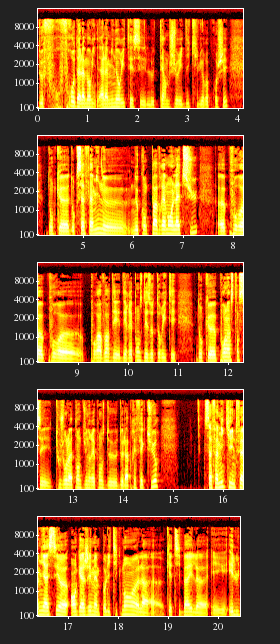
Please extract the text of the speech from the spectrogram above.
de fraude à la, minorité, c'est le terme juridique qui lui reprochait. Donc, euh, donc sa famille ne, ne compte pas vraiment là-dessus pour, pour, pour avoir des, des, réponses des autorités. Donc pour l'instant, c'est toujours l'attente d'une réponse de la préfecture. Sa famille, qui est une famille assez euh, engagée même politiquement, la Katie Bile est élue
